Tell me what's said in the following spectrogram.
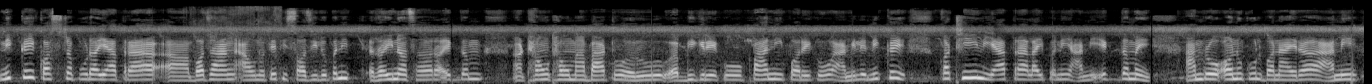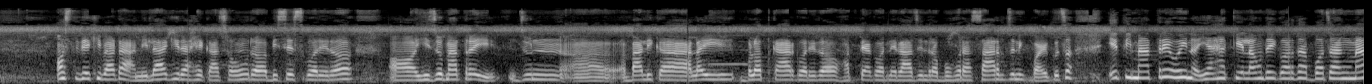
निकै कष्टपूर्ण यात्रा बझाङ आउनु त्यति सजिलो पनि रहेनछ र एकदम ठाउँ ठाउँमा बाटोहरू बिग्रेको पानी परेको हामीले निकै कठिन यात्रालाई पनि हामी एकदमै हाम्रो अनुकूल बनाएर हामी अस्तिदेखिबाट हामी लागिरहेका छौँ र विशेष गरेर हिजो मात्रै जुन बालिकालाई बलात्कार गरेर हत्या गर्ने राजेन्द्र बोहरा सार्वजनिक भएको छ यति मात्रै होइन। यहाँ केलाउँदै गर्दा बजाङमा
